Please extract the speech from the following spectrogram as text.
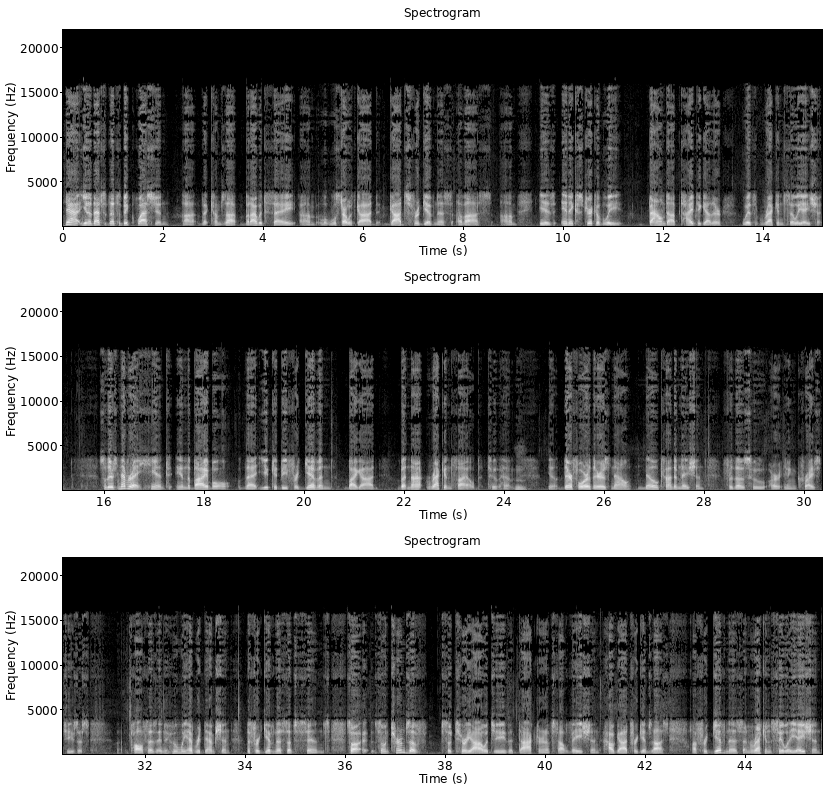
Yeah, you know that's that's a big question uh, that comes up. But I would say um, we'll start with God. God's forgiveness of us um, is inextricably bound up, tied together with reconciliation. So there's never a hint in the Bible that you could be forgiven by God but not reconciled to him. Hmm. You know, therefore there is now no condemnation for those who are in Christ Jesus. Paul says, "In whom we have redemption, the forgiveness of sins." So, so in terms of soteriology, the doctrine of salvation, how God forgives us, uh, forgiveness and reconciliation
